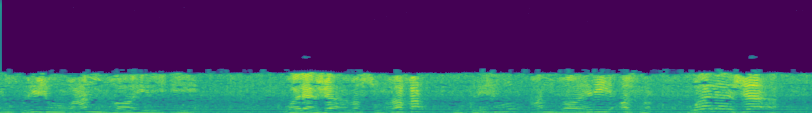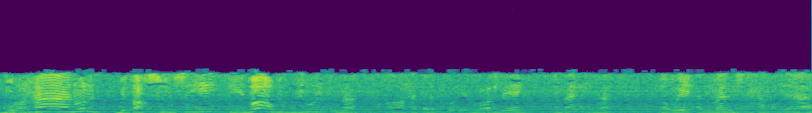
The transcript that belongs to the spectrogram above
يخرجه عن ظاهره. ولا جاء نص آخر يخرجه عن ظاهره أصلا. ولا جاء برهان بتخصيصه في بعض وجوه الإيمان. آه حتى لا تقول إيه المراد بإيه؟ كمال الإيمان أو إيه المستحب لا.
